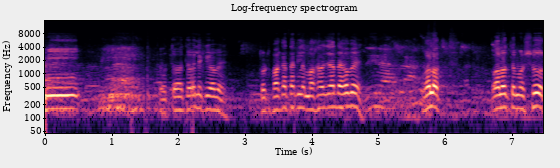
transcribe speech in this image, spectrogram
মি তো তো- তাহলে কি হবে? ঠোঁট ফাঁকা থাকলে মাখরা জাদা হবে? গলত গলত মশুর।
